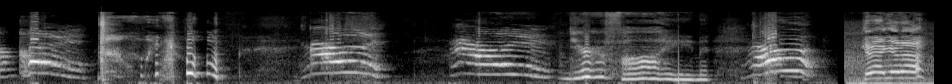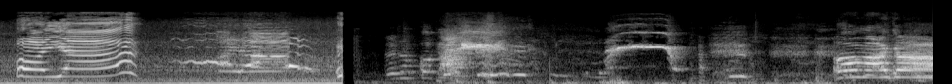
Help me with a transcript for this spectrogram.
Oh my god. You're fine. Can I get a? Oh yeah! There's a oh my god!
